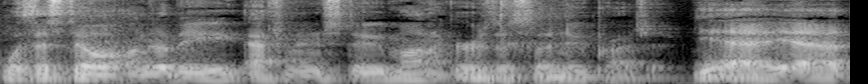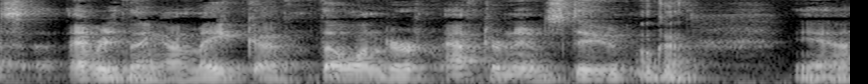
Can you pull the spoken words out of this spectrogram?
Was this still under the Afternoon Stew moniker? Or is this a new project? yeah, yeah. It's everything I make uh, I throw under afternoon stew. Okay. Yeah,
